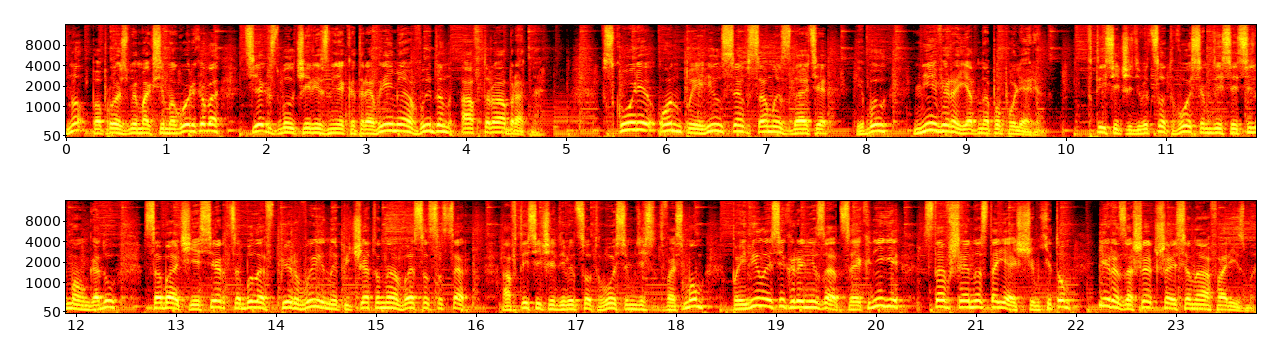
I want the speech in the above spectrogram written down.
но по просьбе Максима Горького текст был через некоторое время выдан автору обратно. Вскоре он появился в самом издате и был невероятно популярен. 1987 году «Собачье сердце» было впервые напечатано в СССР, а в 1988 появилась экранизация книги, ставшая настоящим хитом и разошедшаяся на афоризмы.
